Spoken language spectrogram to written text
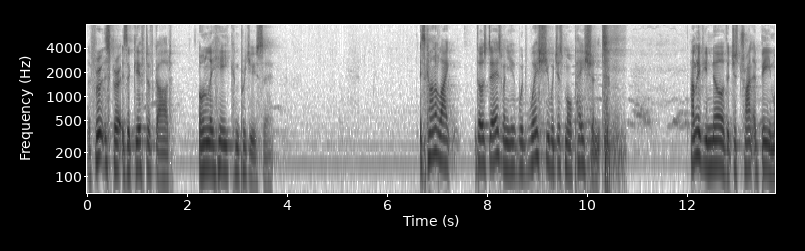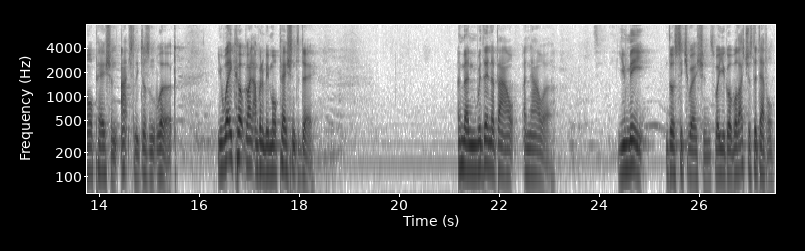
The fruit of the Spirit is a gift of God only He can produce it. It's kind of like those days when you would wish you were just more patient. How many of you know that just trying to be more patient actually doesn't work? You wake up going, I'm going to be more patient today. And then within about an hour, you meet those situations where you go, Well, that's just the devil.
